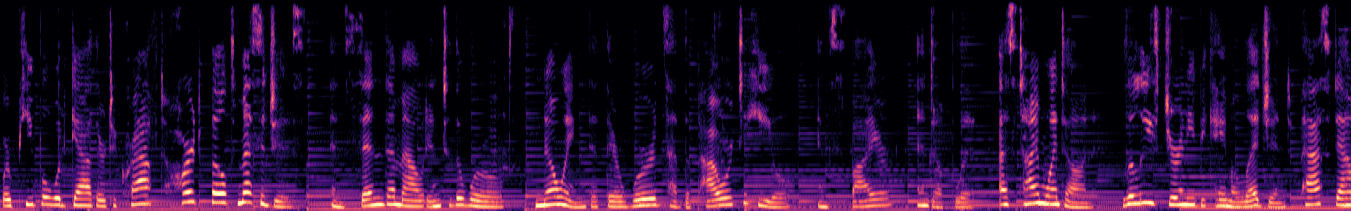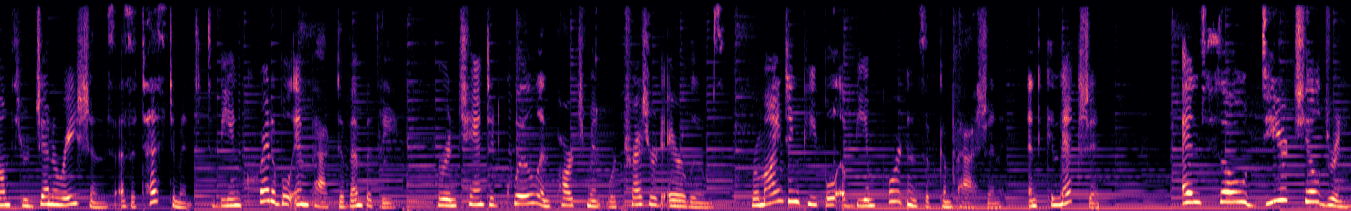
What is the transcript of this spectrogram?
where people would gather to craft heartfelt messages and send them out into the world, knowing that their words had the power to heal, inspire, and uplift. As time went on, Lily's journey became a legend passed down through generations as a testament to the incredible impact of empathy. Her enchanted quill and parchment were treasured heirlooms, reminding people of the importance of compassion and connection. And so, dear children,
